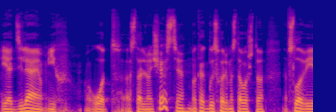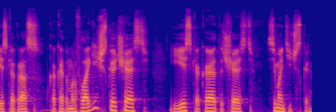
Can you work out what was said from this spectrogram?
и отделяем их от остальной части. Мы как бы исходим из того, что в слове есть как раз какая-то морфологическая часть, есть какая-то часть семантическая.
